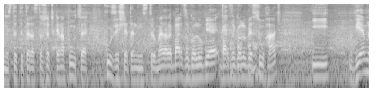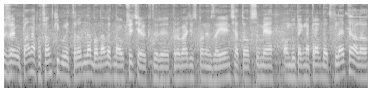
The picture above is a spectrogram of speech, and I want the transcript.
Niestety teraz troszeczkę na półce kurzy się ten instrument, ale bardzo go lubię, bardzo go lubię słuchać. I wiem, że u Pana początki były trudne, bo nawet nauczyciel, który prowadził z Panem zajęcia, to w sumie on był tak naprawdę od flety, ale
